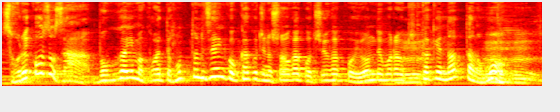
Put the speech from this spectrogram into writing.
それこそさ僕が今こうやって本当に全国各地の小学校中学校を呼んでもらうきっかけになったのも、うんうん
